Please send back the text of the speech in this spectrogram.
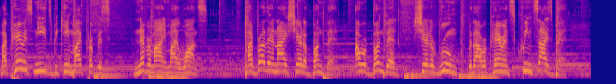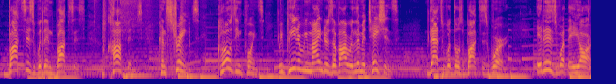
My parents' needs became my purpose, never mind my wants. My brother and I shared a bunk bed. Our bunk bed shared a room with our parents' queen size bed. Boxes within boxes, coffins, constraints, closing points, repeated reminders of our limitations. That's what those boxes were. It is what they are.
